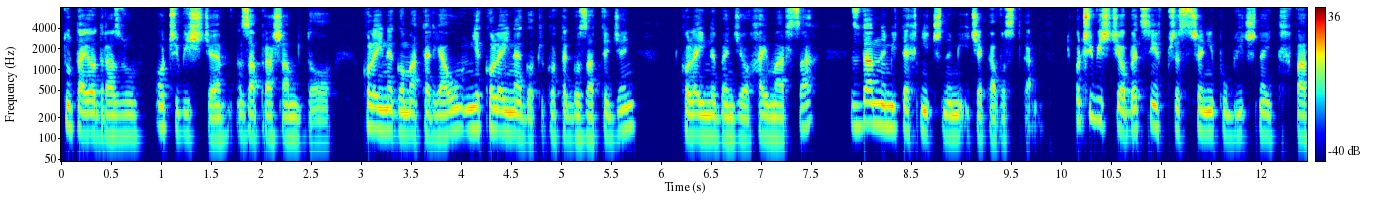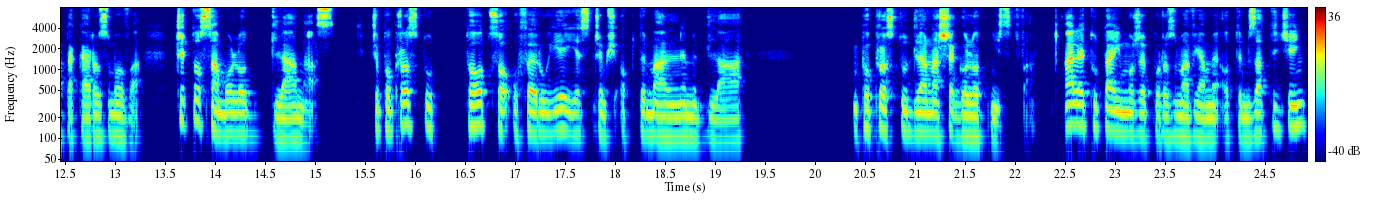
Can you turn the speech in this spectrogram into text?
tutaj od razu oczywiście zapraszam do kolejnego materiału, nie kolejnego, tylko tego za tydzień. Kolejny będzie o Heimarsach z danymi technicznymi i ciekawostkami. Oczywiście obecnie w przestrzeni publicznej trwa taka rozmowa, czy to samolot dla nas, czy po prostu to, co oferuje, jest czymś optymalnym dla po prostu dla naszego lotnictwa. Ale tutaj może porozmawiamy o tym za tydzień.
